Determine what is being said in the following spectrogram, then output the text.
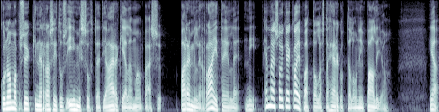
Kun oma psyykkinen rasitus, ihmissuhteet ja arkielämä on päässyt paremmille raiteille, niin en mä edes oikein kaipaa tuollaista herkuttelua niin paljon. Ja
